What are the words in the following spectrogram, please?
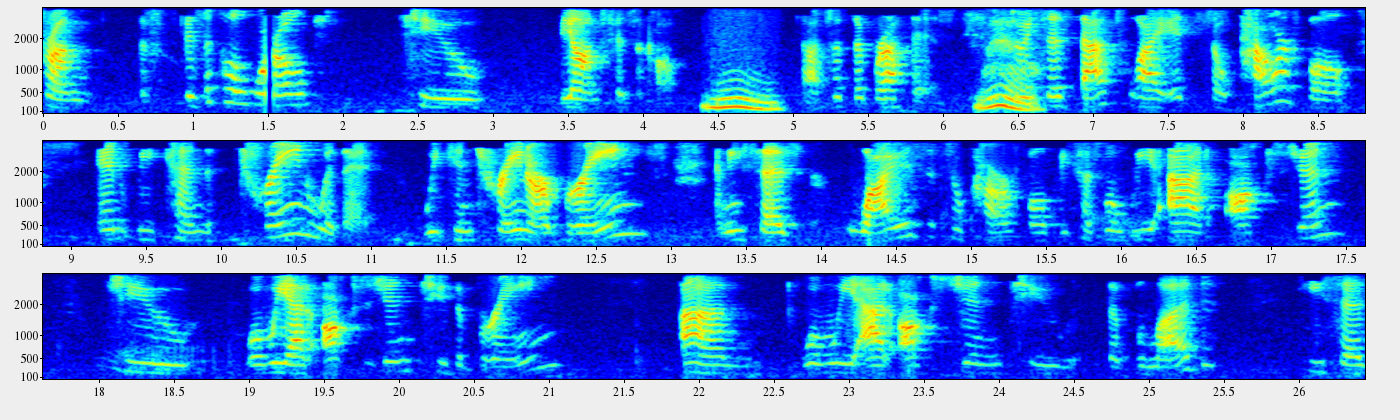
from the physical world to beyond physical. Mm. That's what the breath is. So he says that's why it's so powerful and we can train with it. We can train our brains. And he says, why is it so powerful? Because when we add oxygen to, when we add oxygen to the brain, um, when we add oxygen to the blood, he says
